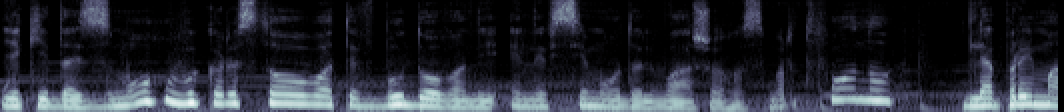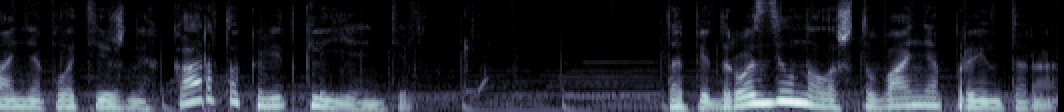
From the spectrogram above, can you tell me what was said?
який дасть змогу використовувати вбудований NFC модуль вашого смартфону для приймання платіжних карток від клієнтів. Та підрозділ налаштування принтера,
